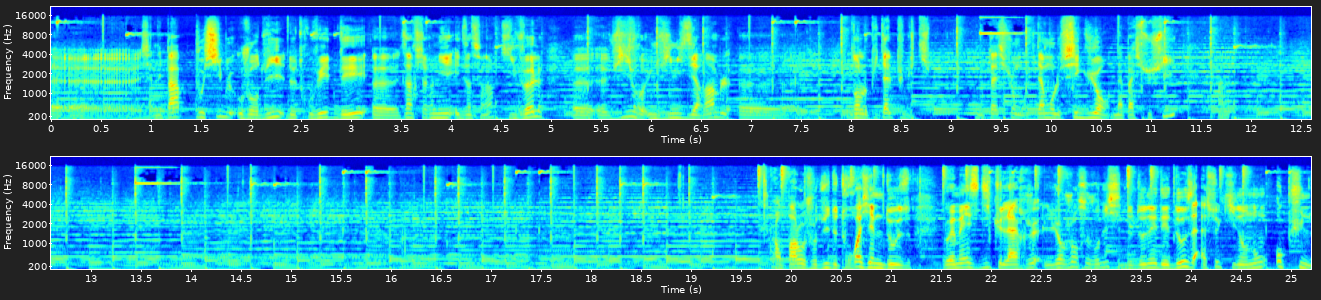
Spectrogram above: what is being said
euh, ça n'est pas possible aujourd'hui de trouver des infirmiers et des infirmières qui veulent vivre une vie misérable dans l'hôpital public. Notation, évidemment, le Ségur n'a pas suffi. Hein. On parle aujourd'hui de troisième dose. L'OMS dit que l'urgence aujourd'hui c'est de donner des doses à ceux qui n'en ont aucune.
